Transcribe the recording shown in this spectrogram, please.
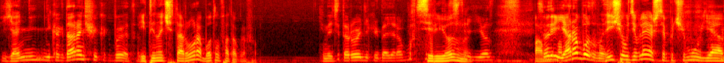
Я ни- никогда раньше как бы это. И ты на Читару работал фотографом. И на Читорой никогда не работал. Серьезно? Серьезно. Пам- Смотри, пам- я работал на Ты еще удивляешься, почему я...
